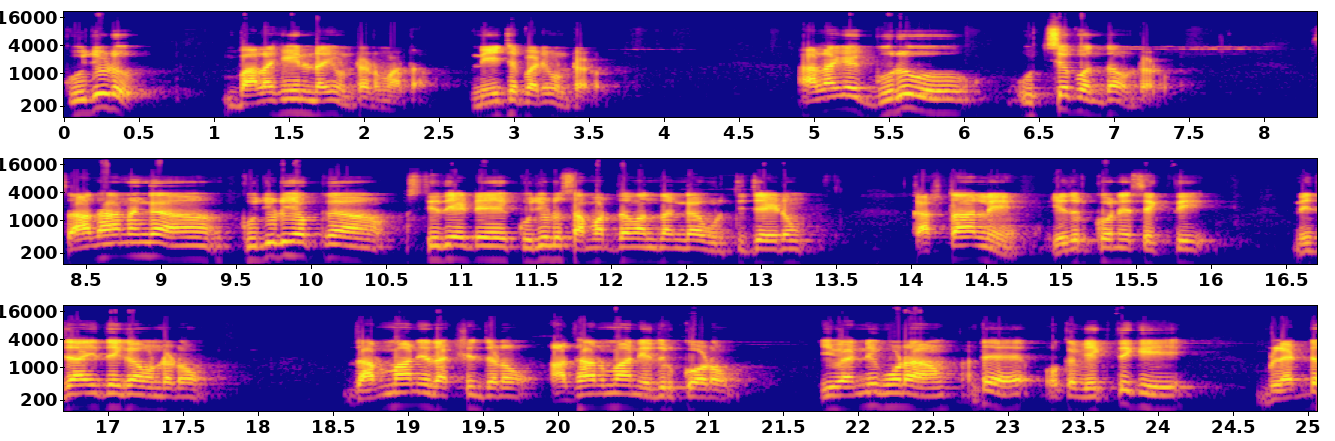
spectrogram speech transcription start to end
కుజుడు బలహీనుడై ఉంటాడనమాట నీచపడి ఉంటాడు. అలాగే గురువు ఉచ్చ పొందుతూ ఉంటాడు. సాధారణంగా కుజుడు యొక్క స్థితి ఏంటి? కుజుడు సమర్థవంతంగా వృత్తి చేయడం కష్టాల్ని ఎదుర్కొనే శక్తి నిజాయితీగా ఉండడం ధర్మాన్ని రక్షించడం అధర్మాన్ని ఎదుర్కోవడం ఇవన్నీ కూడా అంటే ఒక వ్యక్తికి బ్లడ్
